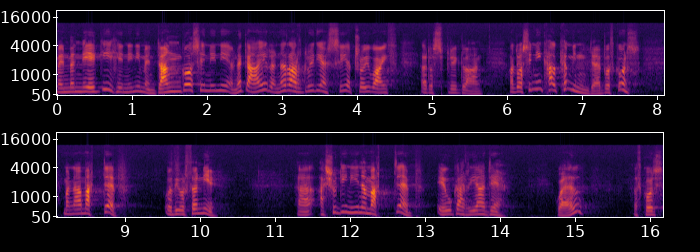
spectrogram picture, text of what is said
Mae'n mynegu hyn i ni, mae'n dangos hyn i ni yn y gair, yn yr arglwydd Iesu a trwy waith yr ysbryd glân. Ond os ni'n cael cymundeb, wrth gwrs, mae yna ymateb oddi wrthyn ni. A, a siwyd i ni'n ymateb i'w gariadau? E? Wel, wrth gwrs,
